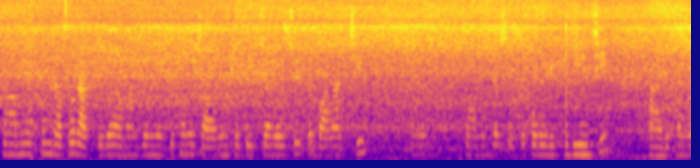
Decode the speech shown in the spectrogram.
তো আমি এখন দেখো রাত্রিরে আমার জন্য একটুখানি চাউমিন খেতে ইচ্ছা হয়েছে, তো বানাচ্ছি। চাউমিনটা সেদ্ধ করে রেখে দিয়েছি। আর এখানে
